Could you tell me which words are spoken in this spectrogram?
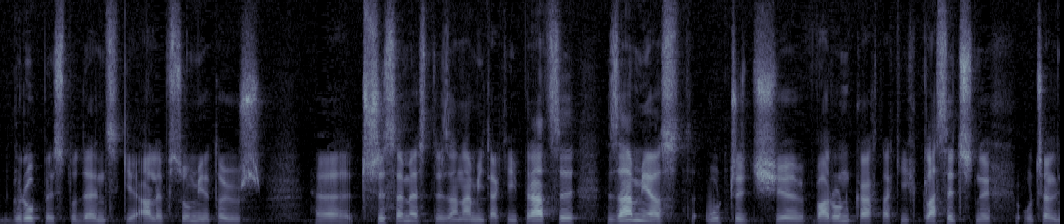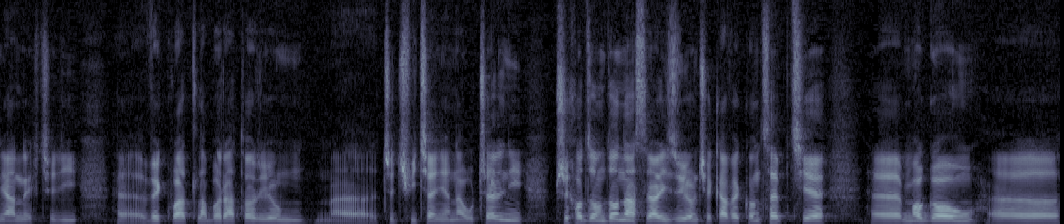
grupy studenckie, ale w sumie to już e, trzy semestry za nami takiej pracy. Zamiast uczyć w warunkach takich klasycznych, uczelnianych, czyli e, wykład, laboratorium e, czy ćwiczenia na uczelni, przychodzą do nas, realizują ciekawe koncepcje, e, mogą e,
